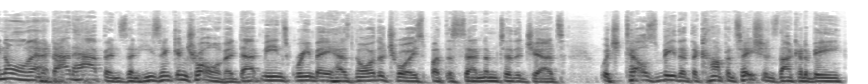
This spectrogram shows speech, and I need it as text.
I know all And that. if that happens, then he's in control of it. That means Green Bay has no other choice but to send him to the Jets, which tells me that the compensation is not going to be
